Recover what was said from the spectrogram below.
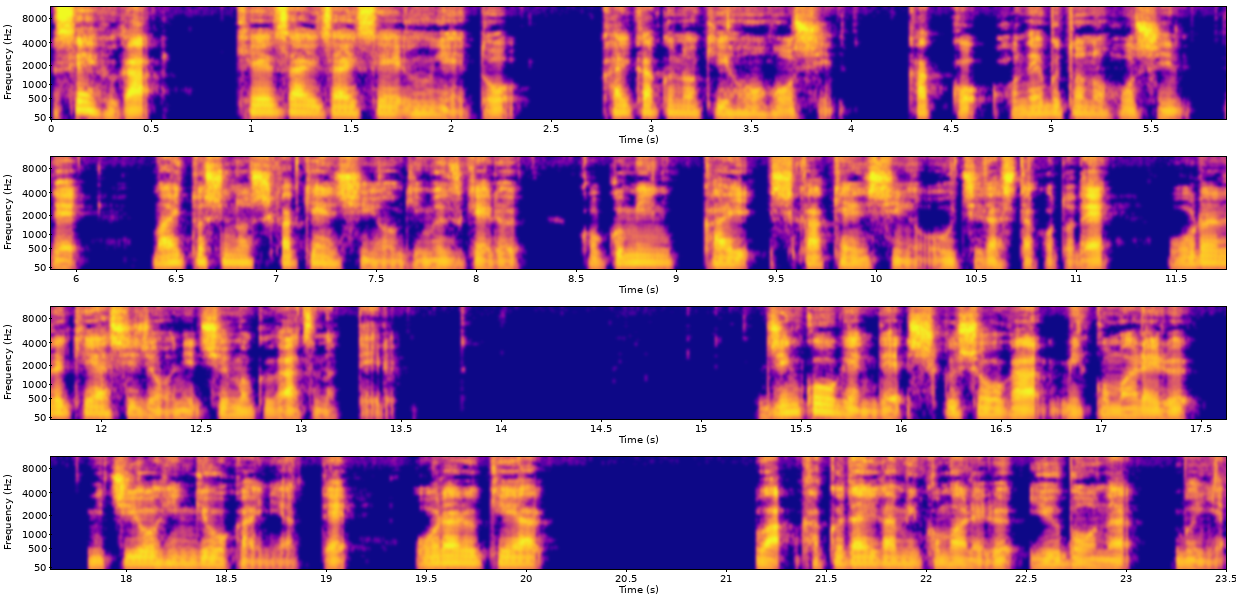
政府が経済財政運営と改革の基本方針、括弧骨太の方針で毎年の歯科検診を義務付ける国民会歯科検診を打ち出したことで、オーラルケア市場に注目が集まっている。人口減で縮小が見込まれる日用品業界にあって、オーラルケアは拡大が見込まれる有望な分野。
